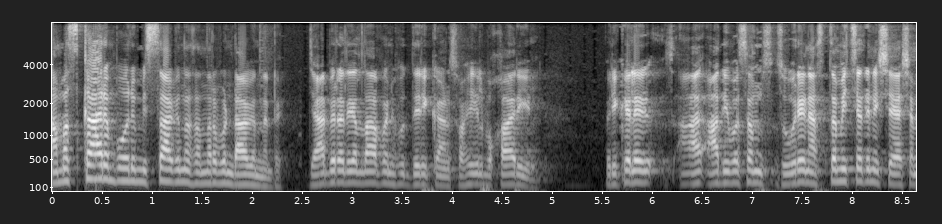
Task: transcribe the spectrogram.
നമസ്കാരം പോലും മിസ്സാകുന്ന സന്ദർഭം ഉണ്ടാകുന്നുണ്ട്. ജാബിർ അലി അള്ളാഹുൻ ഉദ്ധരിക്കാണ് സൊഹീൽ ബുഖാരിയിൽ. ഒരിക്കൽ ആ ദിവസം സൂര്യൻ അസ്തമിച്ചതിന് ശേഷം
